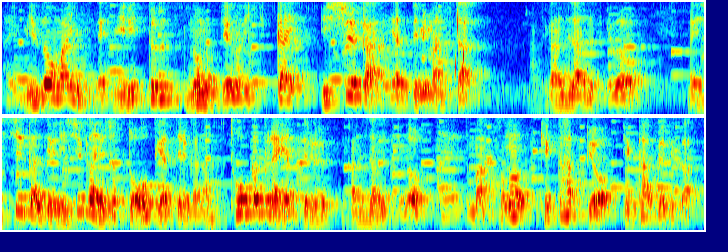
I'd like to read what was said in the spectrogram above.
はい。水を毎日ね2リットルずつ飲むっていうのを1回1週間やってみました。って感じなんですけど、1週間っていうより1週間よりちょっと多くやってるかな。10日くらいやってる感じなんですけど、えーとまあ、その結果発表結果発表というか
